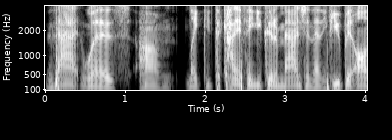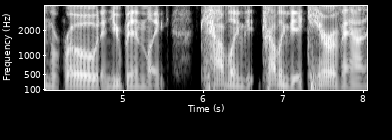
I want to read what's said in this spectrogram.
that was um, like the kind of thing you could imagine that if you've been on the road and you've been like traveling traveling via caravan,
